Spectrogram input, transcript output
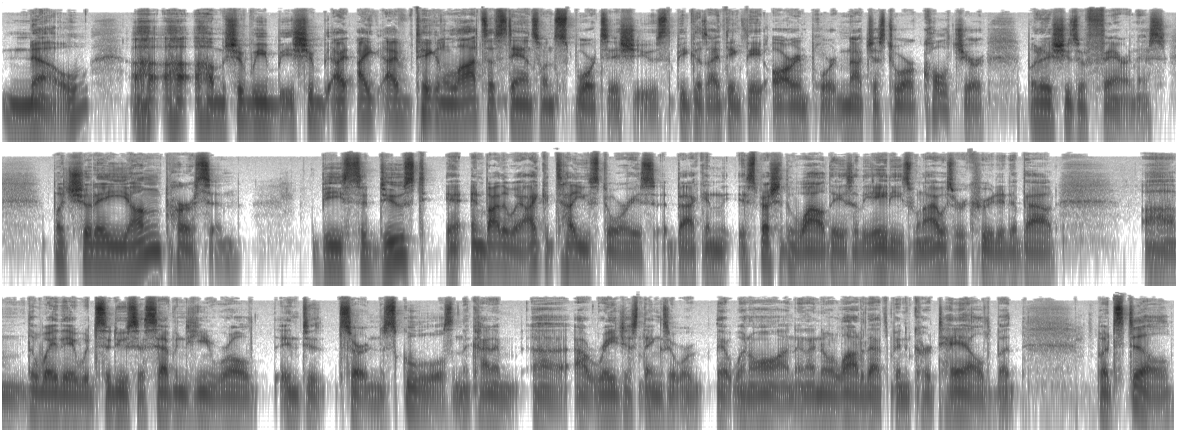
No. Uh, uh, um, should we? Should I, I, have taken lots of stance on sports issues because I think they are important not just to our culture but issues of fairness. But should a young person be seduced? And by the way, I could tell you stories back in, especially the wild days of the '80s when I was recruited about um, the way they would seduce a 17 year old into certain schools and the kind of uh, outrageous things that were that went on. And I know a lot of that's been curtailed, but but still.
